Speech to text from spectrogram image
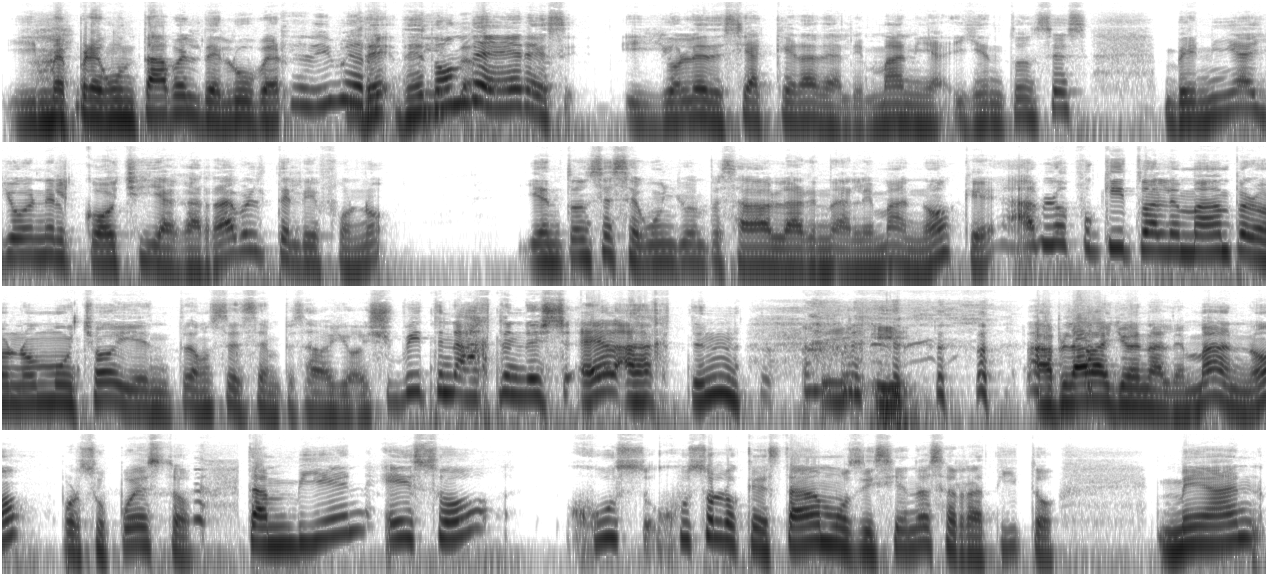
Y me preguntaba el del Uber, ¿de, ¿de, dónde eres? Y yo le decía que era de Alemania. Y entonces venía yo en el coche y agarraba el teléfono y entonces, según yo, empezaba a hablar en alemán, ¿no? Que hablo poquito alemán, pero no mucho. Y entonces empezaba yo, y, y hablaba yo en alemán, ¿no? Por supuesto. También eso, justo, justo lo que estábamos diciendo hace ratito, me han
